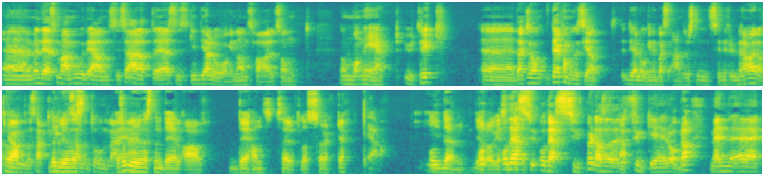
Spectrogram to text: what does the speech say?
eh, men, det som er med Woody Allen, syns jeg, er at jeg syns ikke dialogen hans har et sånt noen manert uttrykk. Det, er ikke sånn, det kan man jo si at dialogen i West Anderson sine filmer har. Altså, ja, det blir nesten, og så blir det nesten en del av det han ser ut til å søke. Ja. I den dialogen. Og, og, det er, og, det er, supert. altså Det ja. funker råbra. Men eh,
